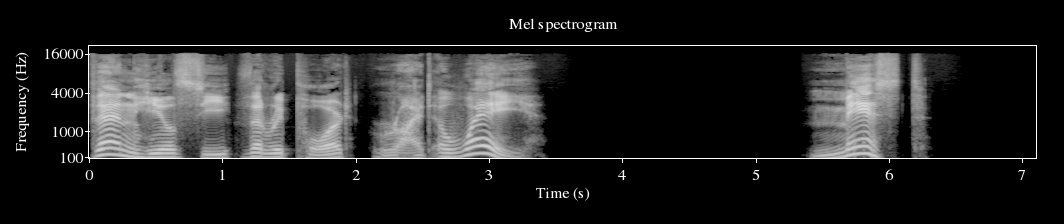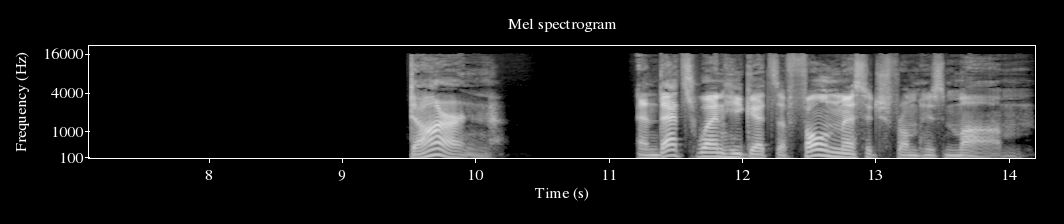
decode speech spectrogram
Then he'll see the report right away. Missed. Darn. And that's when he gets a phone message from his mom.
